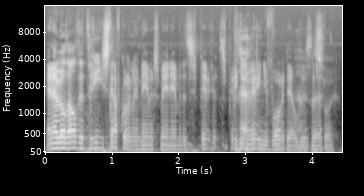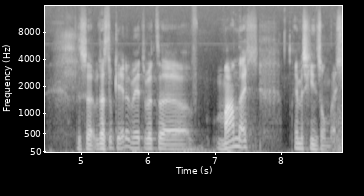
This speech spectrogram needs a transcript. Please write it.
En hij wilde altijd drie strafcornernemers meenemen. Dat spreekt dan weer in je voordeel. Ja, dus dat is eh, dus eh, dat is oké, dan weten we het eh, maandag en misschien zondag.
